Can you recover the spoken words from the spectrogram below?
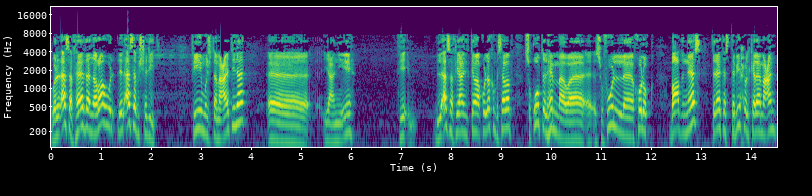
وللأسف هذا نراه للأسف الشديد. في مجتمعاتنا آه يعني إيه في للأسف يعني كما أقول لكم بسبب سقوط الهمة وسفول خلق بعض الناس تلاقي تستبيح الكلام عن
